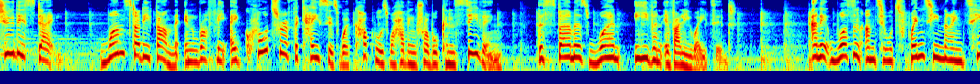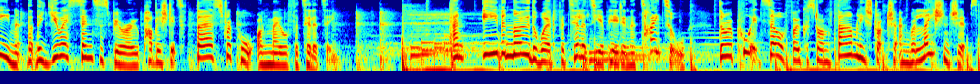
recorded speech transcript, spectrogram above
To this day, one study found that in roughly a quarter of the cases where couples were having trouble conceiving, the spermers weren't even evaluated. And it wasn't until 2019 that the US Census Bureau published its first report on male fertility. And even though the word fertility appeared in the title, the report itself focused on family structure and relationships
